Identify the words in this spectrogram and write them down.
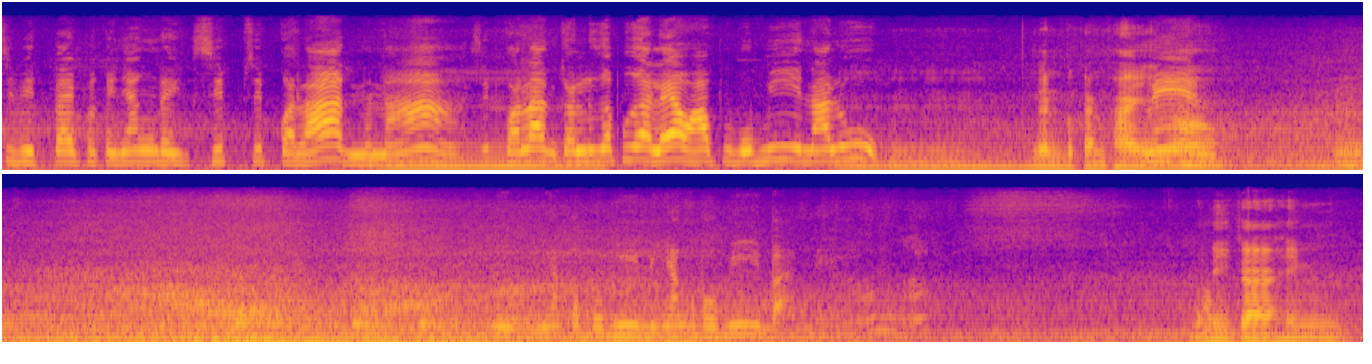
ชีวิตไปเพิ่นก็ยังได้10 10กว่าล้านนั่นนะ10กว่าล้านก็เหลือเพื่อแล้วเฮาผู้บ่มีนะลูก อืมอืมอืมเงินประกันภัยแม่น เนาะโดยโดยโดยนี่ยังก็บ่มีมียังก็บ่มีบัดนี้เอาเอา วันนี้ก็เฮงโอ้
